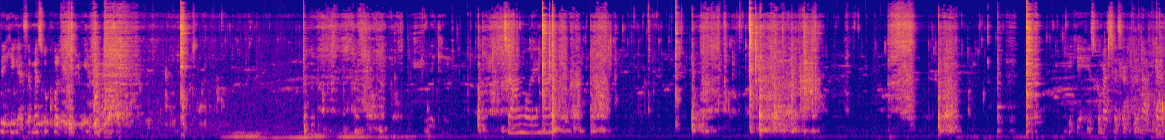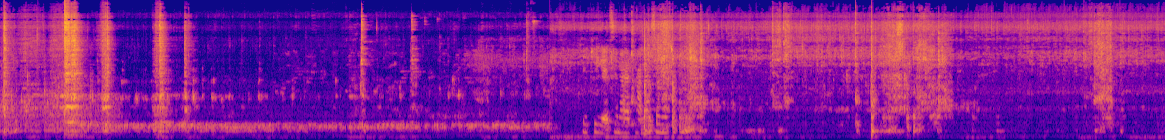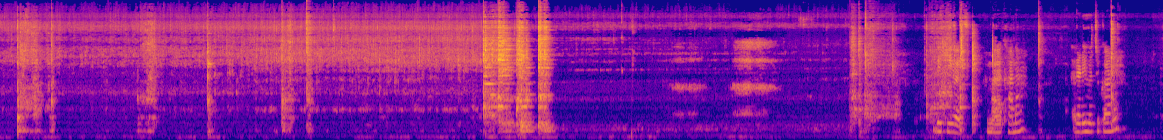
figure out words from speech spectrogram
देखिए कैसे मैं इसको खोल के देखूँगी। चार हो रहे हैं। इसको मैं अच्छे से ढक के रखूँगी देखिए ऐसे हमारा खाना है। देखिए गाइस हमारा खाना रेडी हो चुका है।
